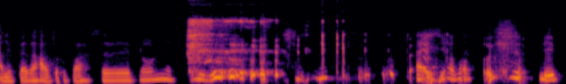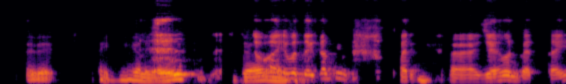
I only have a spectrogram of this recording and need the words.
අලි පැද හතුරු පහස නොන්න ටෙක්නිකල ජර්මන් පැත්තයි.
